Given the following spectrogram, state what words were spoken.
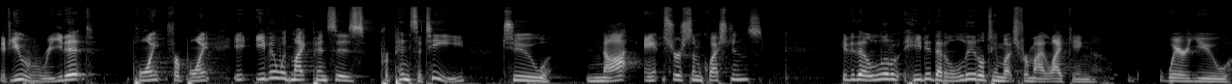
If you read it point for point, even with Mike Pence's propensity to not answer some questions, he did that a little he did that a little too much for my liking where you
